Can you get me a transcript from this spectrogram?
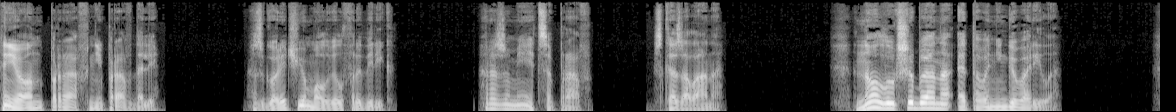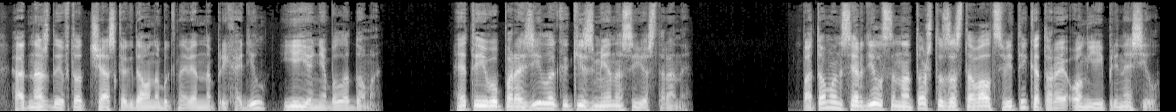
И он прав, не правда ли? С горечью молвил Фредерик. Разумеется, прав, сказала она. Но лучше бы она этого не говорила. Однажды в тот час, когда он обыкновенно приходил, ее не было дома. Это его поразило, как измена с ее стороны. Потом он сердился на то, что заставал цветы, которые он ей приносил,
